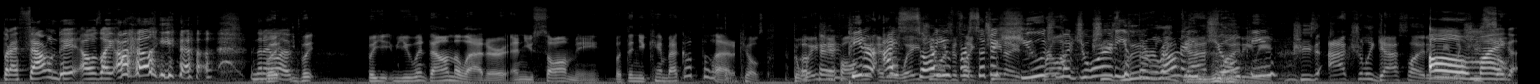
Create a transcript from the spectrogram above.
but I found it. I was like, oh, hell yeah. And then I left. but but you, you went down the ladder and you saw me, but then you came back up the ladder. Kills. The way Okay. she followed Peter, me I saw you for like, such a huge majority of the literally round. Are you gaslighting me. joking? She's actually gaslighting me. oh Like, my so- god.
